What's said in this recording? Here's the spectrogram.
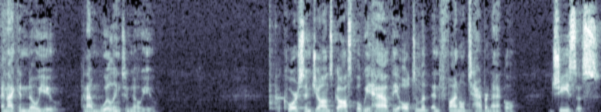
and I can know you, and I'm willing to know you. Of course, in John's gospel, we have the ultimate and final tabernacle. Jesus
